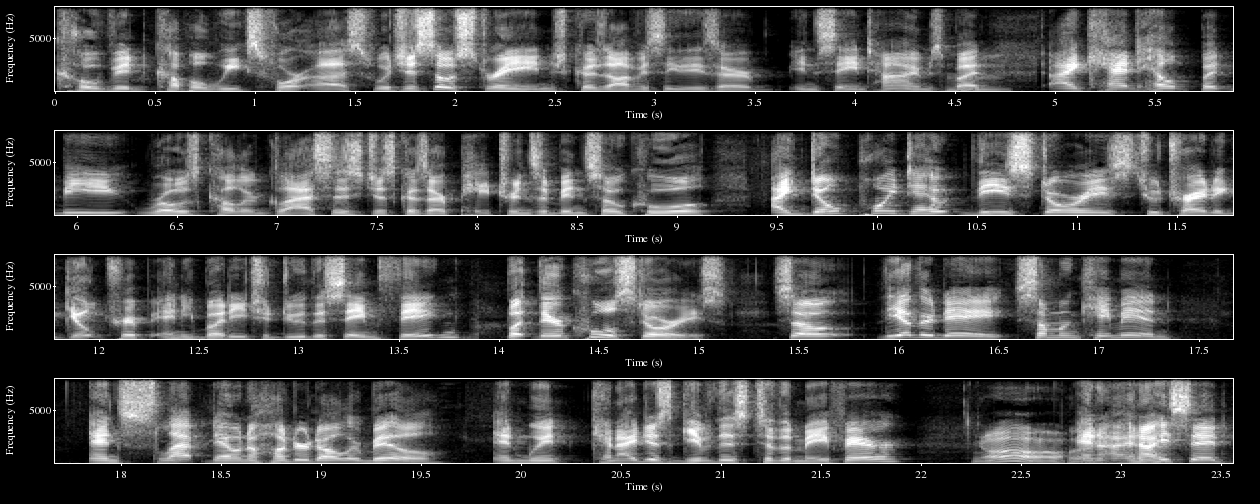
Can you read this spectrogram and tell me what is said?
COVID couple weeks for us, which is so strange because obviously these are insane times. But mm-hmm. I can't help but be rose-colored glasses just because our patrons have been so cool. I don't point out these stories to try to guilt trip anybody to do the same thing, but they're cool stories. So the other day, someone came in and slapped down a hundred dollar bill and went, "Can I just give this to the Mayfair?" Oh. And, and I said,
